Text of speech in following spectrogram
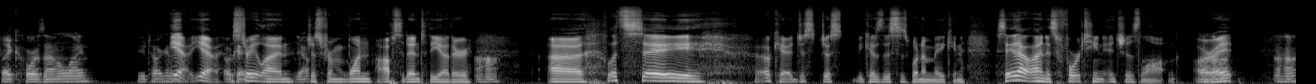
Like horizontal line. You're talking Yeah, about? yeah, yeah. a straight line, Yep. just from one opposite end to the other. Uh huh. Uh, let's say, okay, just just because this is what I'm making. Say that line is 14 inches long. All Uh-huh. right. Uh huh.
